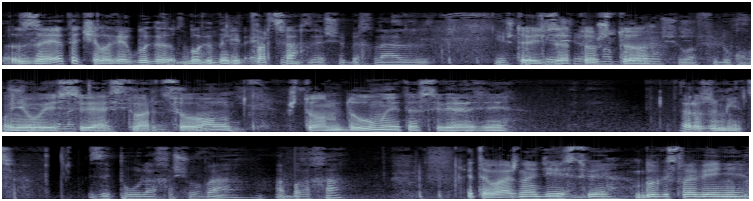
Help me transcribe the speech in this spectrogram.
за это человек благодарит Творца. То есть за то, что у него есть связь с Творцом, что он думает о связи. Разумеется. Это важное действие, благословение?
